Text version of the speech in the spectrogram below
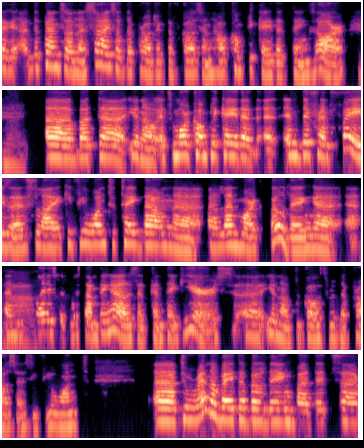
uh, depends on the size of the project, of course, and how complicated things are. Right. Uh, but uh, you know, it's more complicated uh, in different phases. Like if you want to take down a, a landmark building uh, and ah. replace it with something else, it can take years. you know, to go through the process. If you want uh, to renovate a building, but it's uh,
